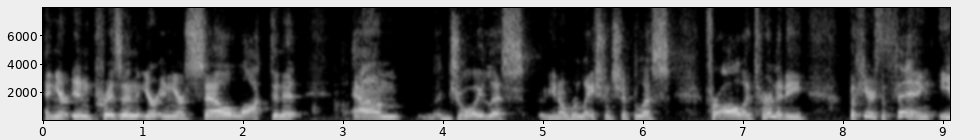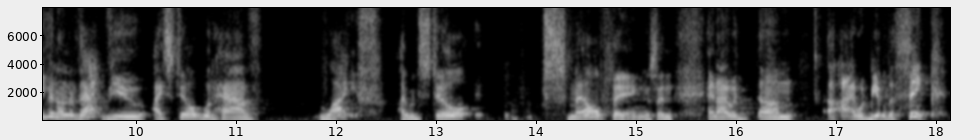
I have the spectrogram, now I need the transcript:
and you're in prison, you're in your cell, locked in it, um, joyless, you know, relationshipless for all eternity. But here's the thing: even under that view, I still would have life. I would still smell things, and and I would um, I would be able to think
